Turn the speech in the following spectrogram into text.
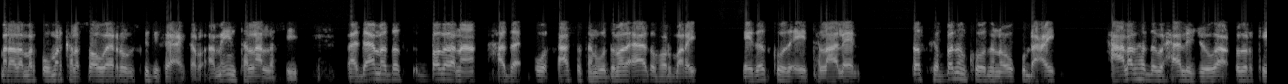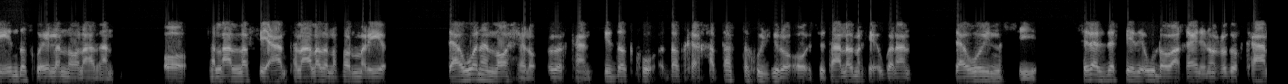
Mar alla markuu mar kale soo weeraro uu iska difaaci karo ama in tallaal la siiyo. Maadaama dad badanaa hadda khaasatan waddamada aad u horumaray ee dadkooda ay tallaaleen dadka badankoodana uu ku dhacay xaalad hadda waxaa la joogaa cudurkii in dadku ay la noolaadaan oo tallaal la fiican tallaalada la hormariyo daawona loo helo cudurkan si dadku dadka khatarta ku jiro oo isbitaallada markay ogolaan daawooyin la siiyo sidaas darteed ay ugu dhawaaqeen inuu cudurkan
